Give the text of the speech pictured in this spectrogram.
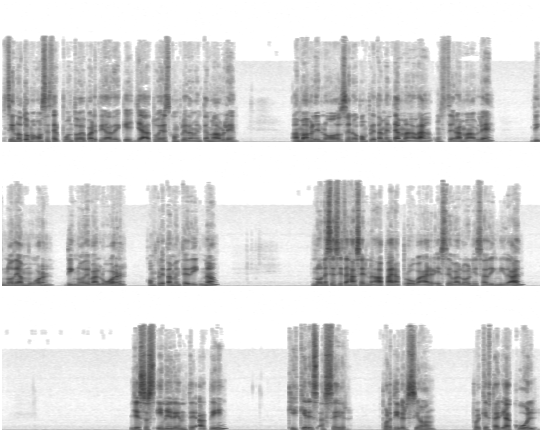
si no tomamos ese punto de partida de que ya tú eres completamente amable? Amable no, sino completamente amada, un ser amable, digno de amor, digno de valor, completamente digno. No necesitas hacer nada para probar ese valor ni esa dignidad. Y eso es inherente a ti. ¿Qué quieres hacer? Por diversión, porque estaría cool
